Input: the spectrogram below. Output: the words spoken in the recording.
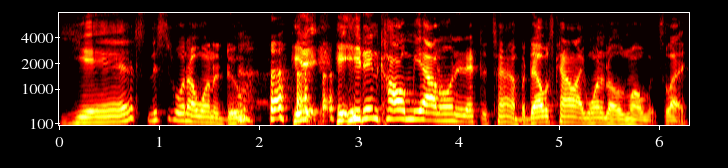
"Yes, this is what I want to do." he, he he didn't call me out on it at the time, but that was kind of like one of those moments, like,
